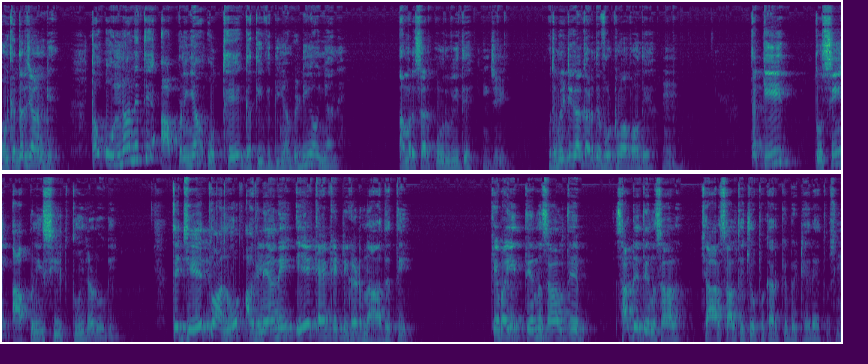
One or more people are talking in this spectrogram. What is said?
ਹੁਣ ਕਿੱਧਰ ਜਾਣਗੇ? ਤਾਂ ਉਹਨਾਂ ਨੇ ਤੇ ਆਪਣੀਆਂ ਉੱਥੇ ਗਤੀਵਿਧੀਆਂ ਵਿੱਢੀਆਂ ਹੋਈਆਂ ਨੇ। ਅੰਮ੍ਰਿਤਸਰ ਪੂਰਬੀ ਤੇ। ਜੀ। ਉੱਥੇ ਮੀਟਿੰਗਾਂ ਕਰਦੇ ਫੋਟੋਆਂ ਪਾਉਂਦੇ ਆ। ਹੂੰ। ਤਾਂ ਕੀ ਤੁਸੀਂ ਆਪਣੀ ਸੀਟ ਤੋਂ ਹੀ ਲੜੋਗੇ? ਤੇ ਜੇ ਤੁਹਾਨੂੰ ਅਗਲਿਆਂ ਨੇ ਇਹ ਕਹਿ ਕੇ ਟਿਕਟ ਨਾ ਦਿੱਤੀ ਕਿ ਭਾਈ 3 ਸਾਲ ਤੇ 3.5 ਸਾਲ 4 ਸਾਲ ਤੇ ਚੁੱਪ ਕਰਕੇ ਬੈਠੇ ਰਹੇ ਤੁਸੀਂ।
